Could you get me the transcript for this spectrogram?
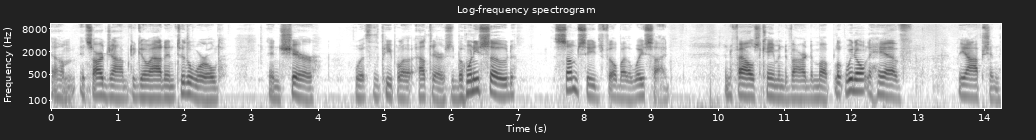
Um, it's our job to go out into the world and share with the people out there. But when he sowed, some seeds fell by the wayside, and the fowls came and devoured them up. Look, we don't have the option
